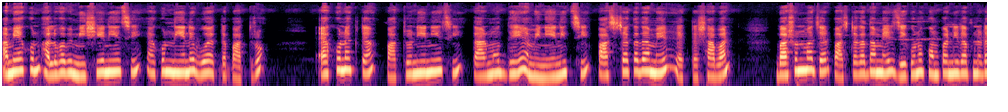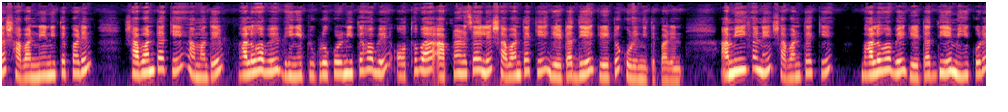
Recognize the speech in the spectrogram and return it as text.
আমি এখন ভালোভাবে মিশিয়ে নিয়েছি। এখন নিয়ে নেব একটা পাত্র। এখন একটা পাত্র নিয়ে নিয়েছি। তার মধ্যে আমি নিয়ে নিচ্ছি পাঁচ টাকা দামের একটা সাবান। বাসন মাজার পাঁচ টাকা দামের যে কোনো কোম্পানির আপনারা সাবান নিয়ে নিতে পারেন। সাবানটাকে আমাদের ভালোভাবে ভেঙে টুকরো করে নিতে হবে অথবা আপনারা চাইলে সাবানটাকে গ্রেটার দিয়ে গ্রেটও করে নিতে পারেন। আমি এখানে সাবানটাকে ভালোভাবে গ্রেটার দিয়ে মিহি করে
